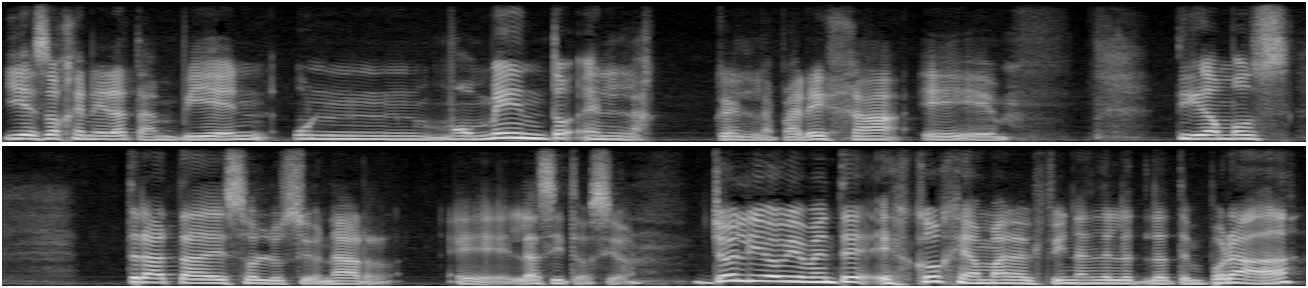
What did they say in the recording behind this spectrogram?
Y eso genera también un momento en la que la pareja, eh, digamos, trata de solucionar eh, la situación. Jolly obviamente escoge a Mal al final de la, temporada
